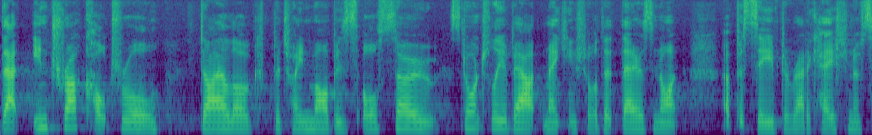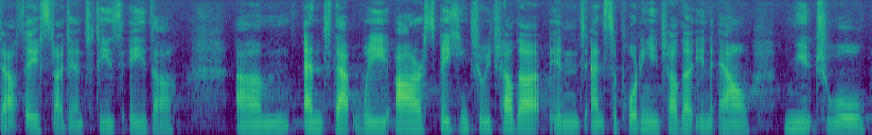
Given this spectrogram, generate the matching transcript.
that intracultural dialogue between mob is also staunchly about making sure that there's not a perceived eradication of Southeast identities either. Um, and that we are speaking to each other and, and supporting each other in our mutual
